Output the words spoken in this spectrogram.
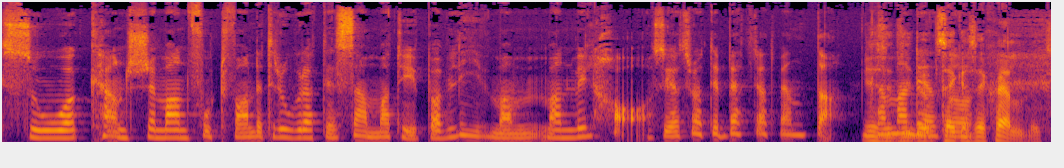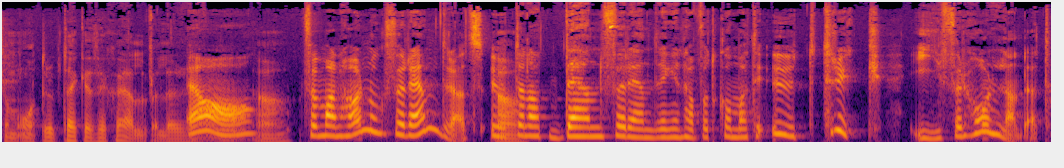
så kanske man fortfarande tror att det är samma typ av liv man, man vill ha. Så jag tror att det är bättre att vänta. Ge sig tid att upptäcka så... sig själv, liksom, återupptäcka sig själv? Eller? Ja, ja, för man har nog förändrats utan ja. att den förändringen har fått komma till uttryck i förhållandet.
